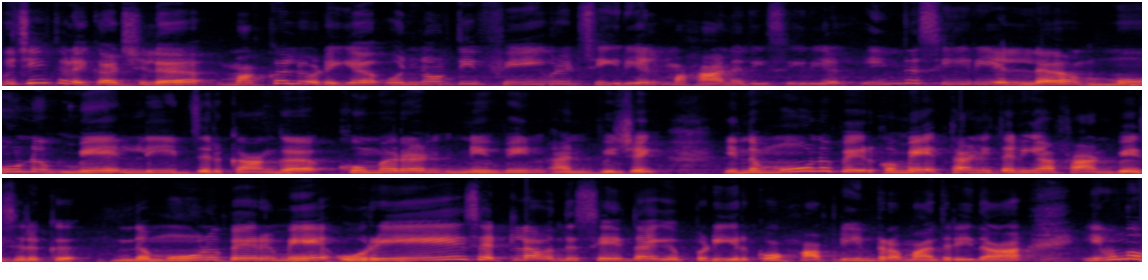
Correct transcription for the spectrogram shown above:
விஜய் தொலைக்காட்சியில் மக்களுடைய one of the favourite serial Mahanadi serial இந்த சீரியலில் மூணு மேல் லீட்ஸ் இருக்காங்க குமரன் நிவின் அண்ட் விஜய். இந்த மூணு பேருக்குமே தனித்தனியாக ஃபேன் பேஸ் இருக்குது இந்த மூணு பேருமே ஒரே செட்டில் வந்து சேர்ந்தால் எப்படி இருக்கும் அப்படின்ற மாதிரி தான் இவங்க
